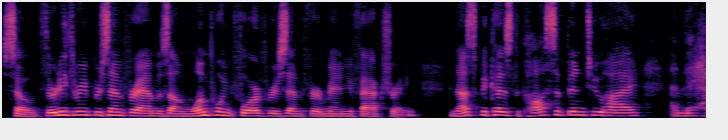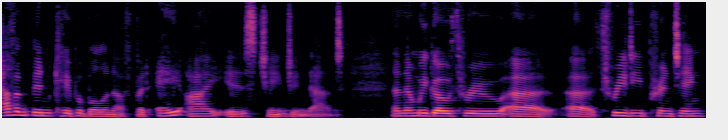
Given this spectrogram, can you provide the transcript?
So 33% for Amazon, 1.4% for manufacturing. And that's because the costs have been too high and they haven't been capable enough. But AI is changing that. And then we go through uh, uh, 3D printing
